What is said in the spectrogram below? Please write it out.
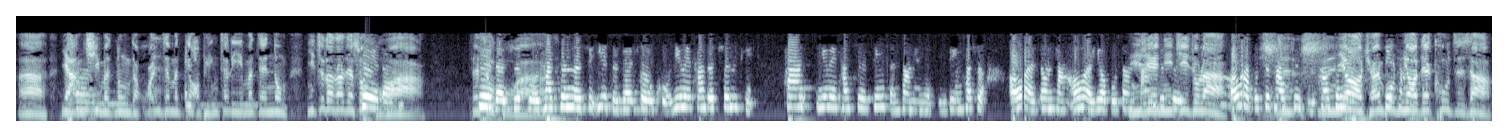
啊，氧气嘛弄的浑身嘛吊瓶，这里嘛在弄，你知道他在受苦啊，在对的，受苦师傅，啊。他真的是一直在受苦，因为他的身体，他因为他是精神上面的疾病，他是偶尔正常，偶尔又不正常，你就是你记住了，偶尔不是他自己，他尿全部尿在裤子上。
